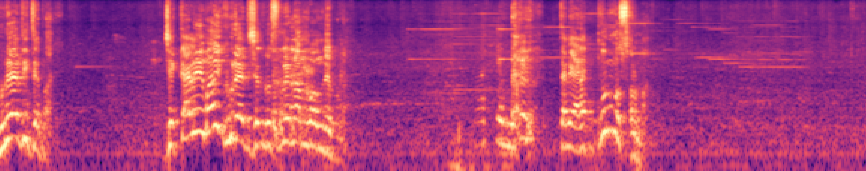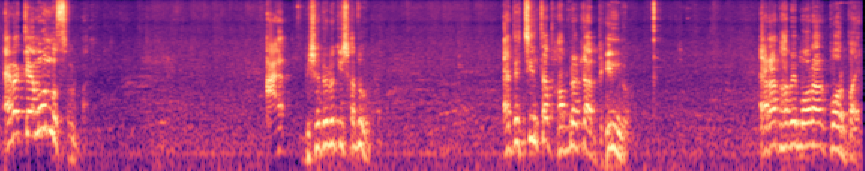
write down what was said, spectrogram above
ঘুরে দিতে পারে, যে কালেমাই ঘুরে দিচ্ছেন রসুলের নাম রং দেব না। তাহলে এরা কোন মুসলমান? এরা কেমন মুসলমান? বিষয়টা হলো কি সাধু? এদের চিন্তা ভাবনাটা ভিন্ন। এরা ভাবে মরার পর পায়।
